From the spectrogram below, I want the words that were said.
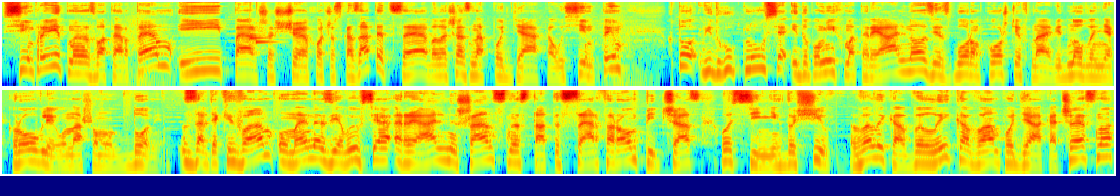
Всім привіт! Мене звати Артем. І перше, що я хочу сказати, це величезна подяка усім тим, хто відгукнувся і допоміг матеріально зі збором коштів на відновлення кровлі у нашому домі. Завдяки вам у мене з'явився реальний шанс не стати серфером під час осінніх дощів. Велика, велика вам подяка. Чесно,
